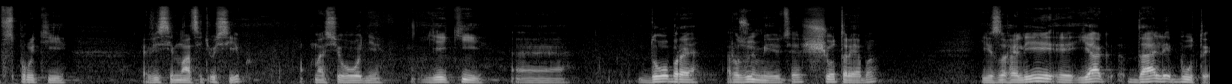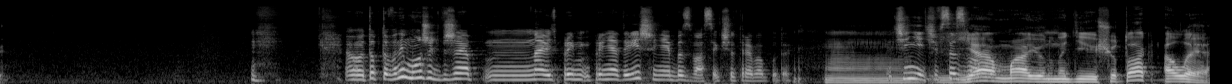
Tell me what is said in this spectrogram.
в спруті 18 осіб на сьогодні, які е, добре розуміються, що треба, і взагалі е, як далі бути. Е, Тобто вони можуть вже навіть прийняти рішення і без вас, якщо треба буде. Чи ні? Чи все з Я маю надію, що так, але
